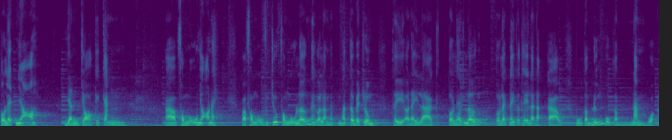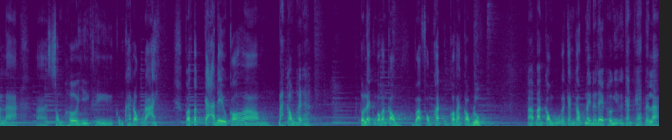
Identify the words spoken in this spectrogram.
toilet nhỏ dành cho cái căn à, phòng ngủ nhỏ này. Và phòng ngủ phía trước phòng ngủ lớn này gọi là master bedroom. Thì ở đây là toilet lớn. Toilet này có thể là đặt cào, bù tắm đứng bù tắm nằm hoặc là à, sông hơi gì thì cũng khá rộng rãi. Và tất cả đều có uh, ban công hết ha toilet cũng có ban công và phòng khách cũng có ban công luôn. À, ban công của cái căn góc này nó đẹp hơn những cái căn khác đó là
